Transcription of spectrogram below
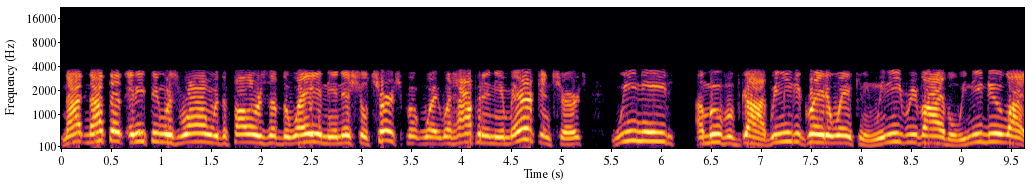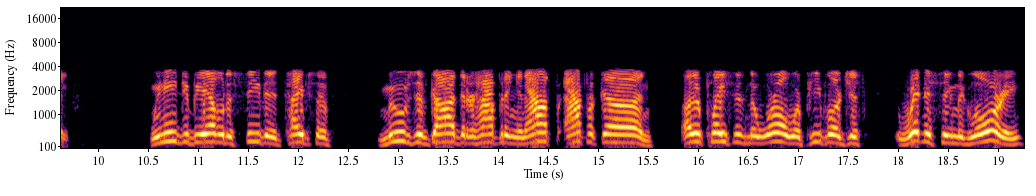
Not not that anything was wrong with the followers of the way in the initial church, but what what happened in the American church, we need a move of God. We need a great awakening. We need revival. We need new life. We need to be able to see the types of moves of God that are happening in Af- Africa and other places in the world where people are just witnessing the glory.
